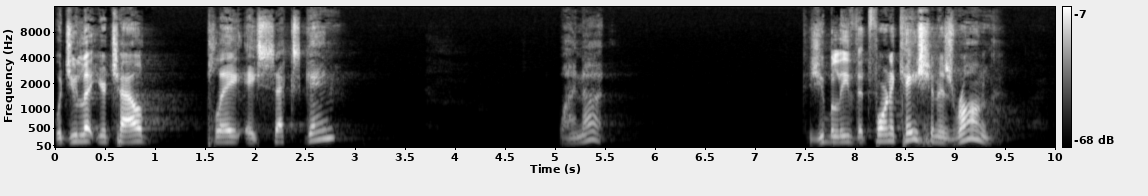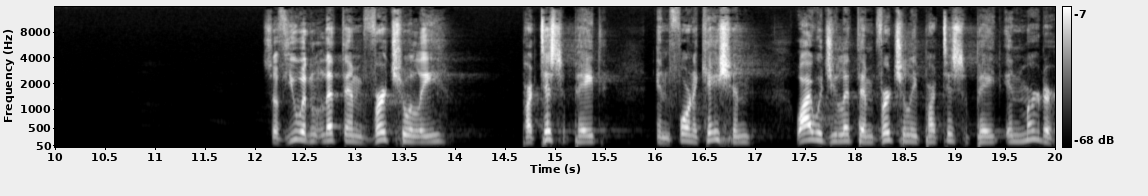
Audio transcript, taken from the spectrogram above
Would you let your child play a sex game? Why not? Because you believe that fornication is wrong. So if you wouldn't let them virtually participate in fornication, why would you let them virtually participate in murder?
